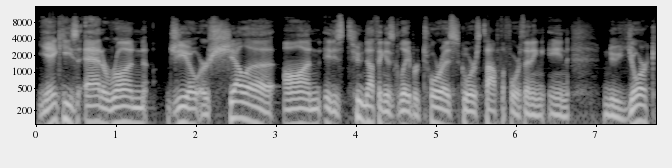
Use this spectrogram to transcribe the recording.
Yankees add a run. Gio Urshela on. It is 2 0 as Gleyber Torres scores top of the fourth inning in New York.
